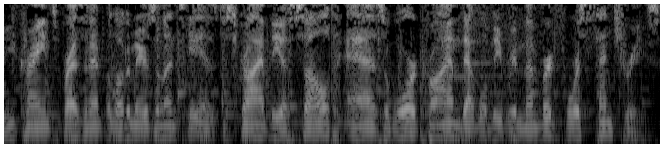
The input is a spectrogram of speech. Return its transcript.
Ukraine's President Volodymyr Zelensky has described the assault as a war crime that will be remembered for centuries.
